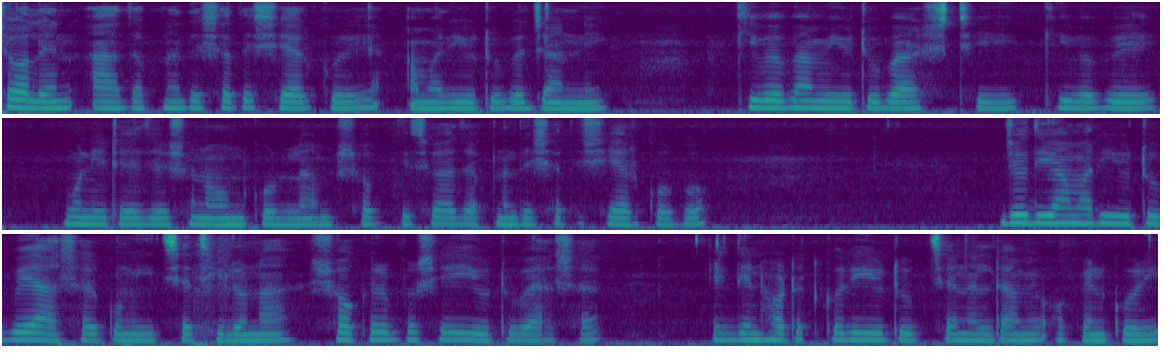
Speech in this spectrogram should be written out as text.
চলেন, আজ আপনাদের সাথে শেয়ার করি আমার ইউটিউবের জার্নি কীভাবে আমি ইউটিউবে আসছি? কীভাবে মনিটাইজেশন অন করলাম সব কিছু আজ আপনাদের সাথে শেয়ার করব। যদিও আমার ইউটিউবে আসার কোনো ইচ্ছা ছিল না, শখের বসে ইউটিউবে আসা। একদিন হঠাৎ করে ইউটিউব চ্যানেলটা আমি ওপেন করি।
